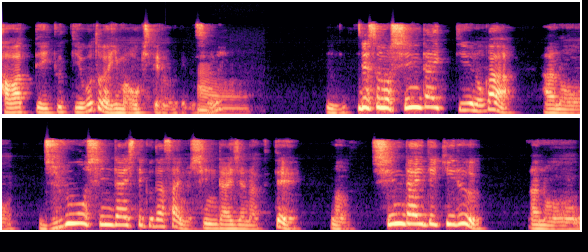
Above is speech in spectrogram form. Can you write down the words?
変わっていくっていうことが今起きてるわけですよね。うんでその信頼っていうのがあの自分を信頼してくださいの信頼じゃなくて、うん、信頼できるあの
